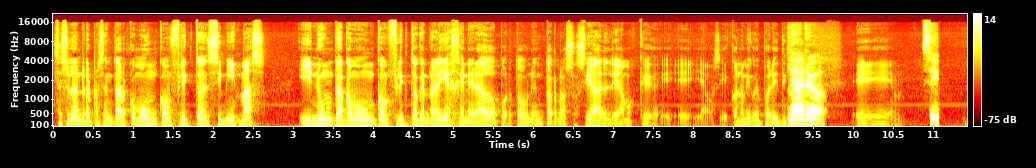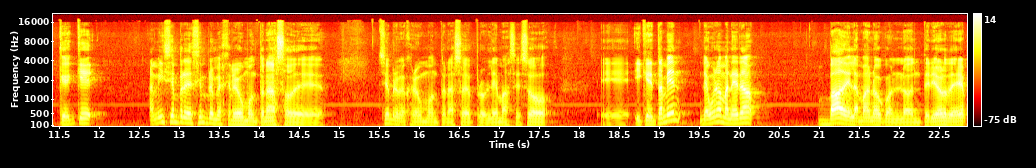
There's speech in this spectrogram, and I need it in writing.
se suelen representar como un conflicto en sí mismas y nunca como un conflicto que en realidad es generado por todo un entorno social, digamos, que, eh, digamos, y económico y político. Claro, Eh, sí, que, que a mí siempre, siempre me generó un montonazo de. Siempre me generó un montonazo de problemas eso. eh, y que también, de alguna manera, va de la mano con lo anterior de.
